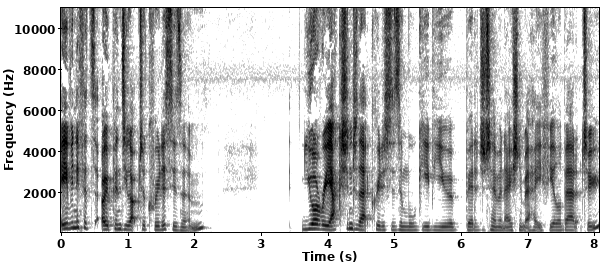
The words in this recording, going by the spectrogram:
even if it opens you up to criticism, your reaction to that criticism will give you a better determination about how you feel about it too.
